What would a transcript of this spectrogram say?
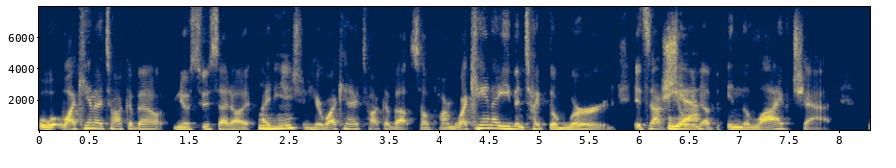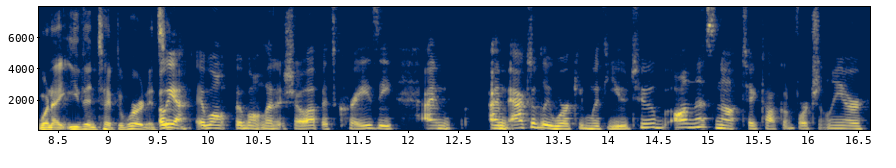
why can't I talk about you know suicidal mm-hmm. ideation here? Why can't I talk about self harm? Why can't I even type the word? It's not showing yeah. up in the live chat when I even type the word. It's oh like, yeah, it won't it won't let it show up. It's crazy. I'm I'm actively working with YouTube on this, not TikTok, unfortunately, or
